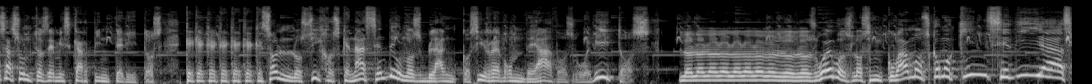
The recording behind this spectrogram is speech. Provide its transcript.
los asuntos de mis carpinteritos, que, que, que, que son los hijos que nacen de unos blancos y redondeados huevitos. Lo, lo, lo, los huevos los incubamos como 15 días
